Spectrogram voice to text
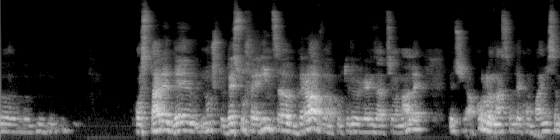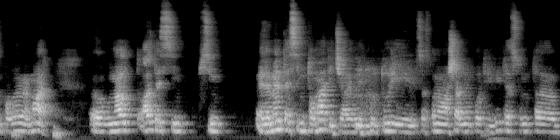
uh, o stare de, nu știu, de suferință gravă a culturii organizaționale. Deci acolo, în astfel de companii, sunt probleme mari. Uh, un alt, alte sim, sim, elemente simptomatice ale unei mm-hmm. culturii, să spunem așa, nepotrivite, sunt uh,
